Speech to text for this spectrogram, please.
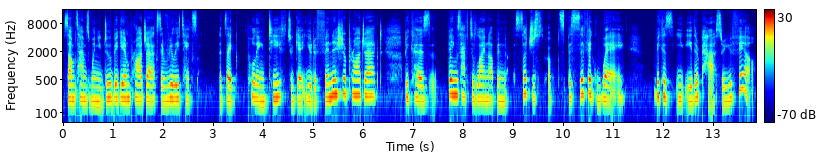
Sometimes, when you do begin projects, it really takes it's like pulling teeth to get you to finish a project because things have to line up in such a, a specific way because you either pass or you fail.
